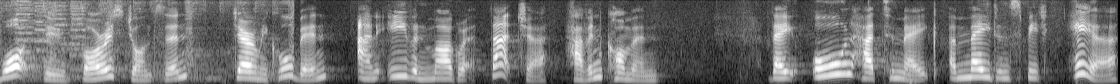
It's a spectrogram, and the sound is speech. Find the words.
What do Boris Johnson, Jeremy Corbyn, and even Margaret Thatcher have in common? They all had to make a maiden speech here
